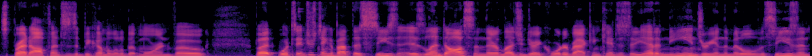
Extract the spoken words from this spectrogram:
Spread offenses have become a little bit more in vogue. But what's interesting about this season is Len Dawson, their legendary quarterback in Kansas City, had a knee injury in the middle of the season.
